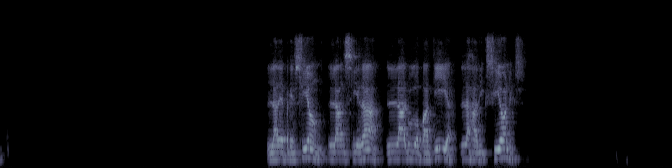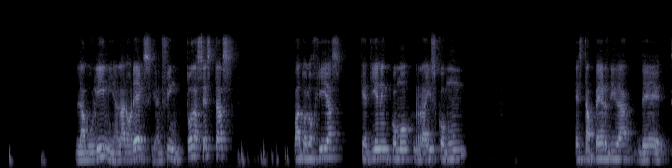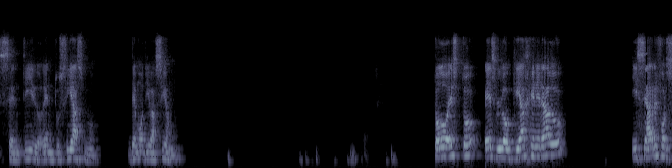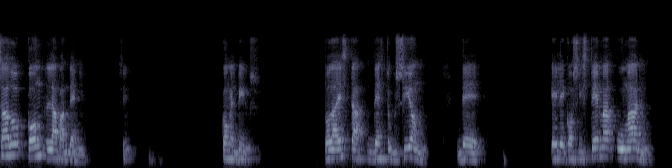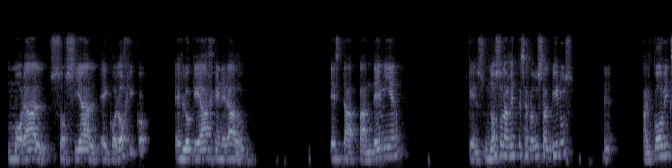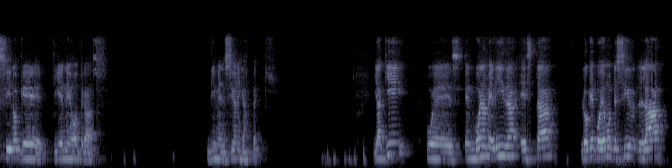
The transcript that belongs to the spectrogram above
La depresión, la ansiedad, la ludopatía, las adicciones, la bulimia, la anorexia, en fin, todas estas patologías que tienen como raíz común esta pérdida de sentido, de entusiasmo, de motivación. Todo esto es lo que ha generado y se ha reforzado con la pandemia, ¿sí? Con el virus. Toda esta destrucción de el ecosistema humano moral, social, ecológico, es lo que ha generado esta pandemia que no solamente se reduce al virus, eh, al COVID, sino que tiene otras dimensiones y aspectos. Y aquí, pues, en buena medida está lo que podemos decir la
